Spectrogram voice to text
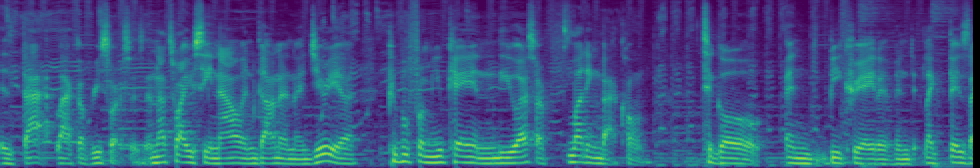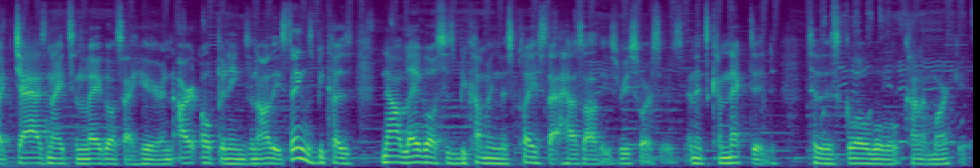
is that lack of resources. And that's why you see now in Ghana and Nigeria, people from UK and the US are flooding back home to go and be creative and like there's like jazz nights in Lagos I hear and art openings and all these things because now Lagos is becoming this place that has all these resources and it's connected to this global kind of market.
